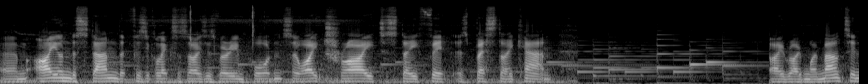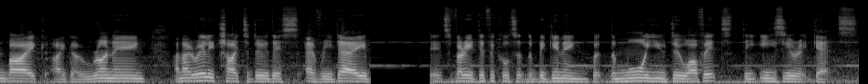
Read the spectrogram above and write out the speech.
Um, I understand that physical exercise is very important, so I try to stay fit as best I can. I ride my mountain bike, I go running, and I really try to do this every day. It's very difficult at the beginning, but the more you do of it, the easier it gets.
